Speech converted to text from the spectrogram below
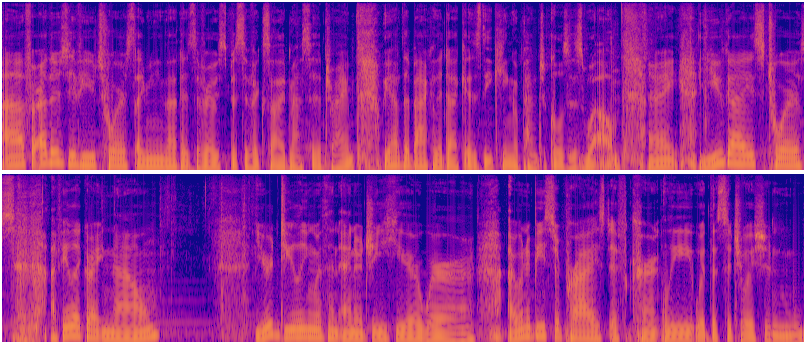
Uh, for others of you Taurus, I mean, that is a very specific side message, right? We have the back of the deck is the King of Pentacles as well. All right. You guys, Taurus, I feel like right now, you're dealing with an energy here where I wouldn't be surprised if currently with the situation,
